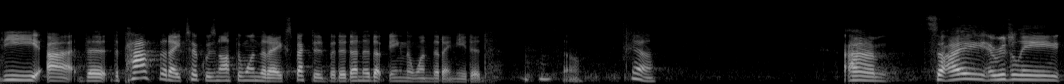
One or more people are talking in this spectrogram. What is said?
the, uh, the, the path that I took was not the one that I expected, but it ended up being the one that I needed. Mm-hmm. So, yeah. Um, so I originally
